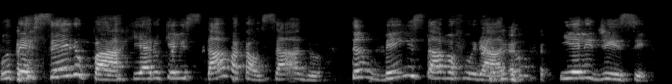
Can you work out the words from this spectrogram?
o terceiro par, que era o que ele estava calçado, também estava furado. E ele disse:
